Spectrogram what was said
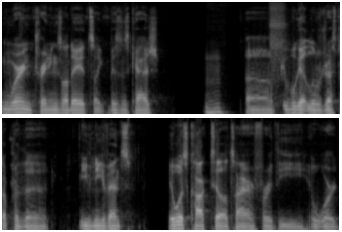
We're in trainings all day. It's like business cash. hmm Uh, people get a little dressed up for the evening events. It was cocktail attire for the award.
